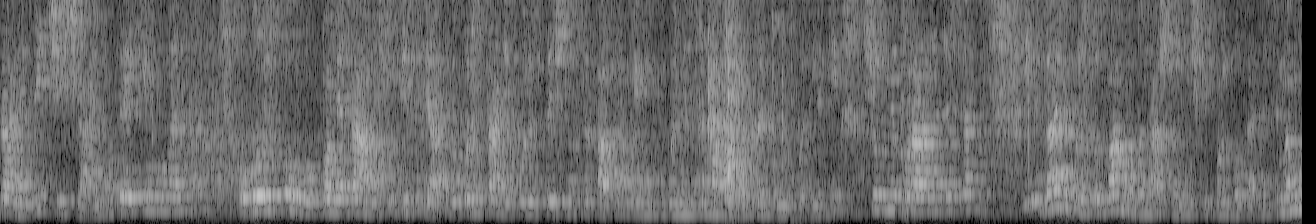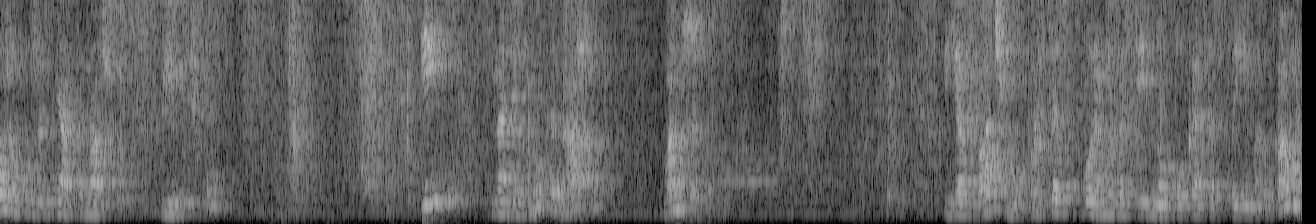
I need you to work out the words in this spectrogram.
Далі підчищаємо деякі моменти. Обов'язково пам'ятаємо, що після використання флористичного секатора ми його повинні тримати в закритому вигляді, щоб не поранитися. І далі приступаємо до нашої ручки портбукетниці. Ми можемо вже зняти нашу плівочку і надягнути нашу манжету. Як бачимо, процес створення весільного букета своїми руками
